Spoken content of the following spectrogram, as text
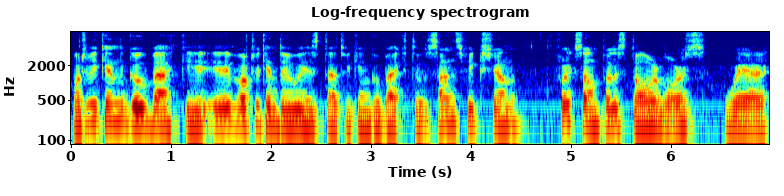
what we can go back, what we can do is that we can go back to science fiction, for example, Star Wars, where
